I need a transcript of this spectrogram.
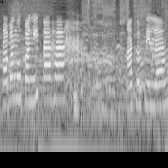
Tabang mo pangita ha. Asa sila?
